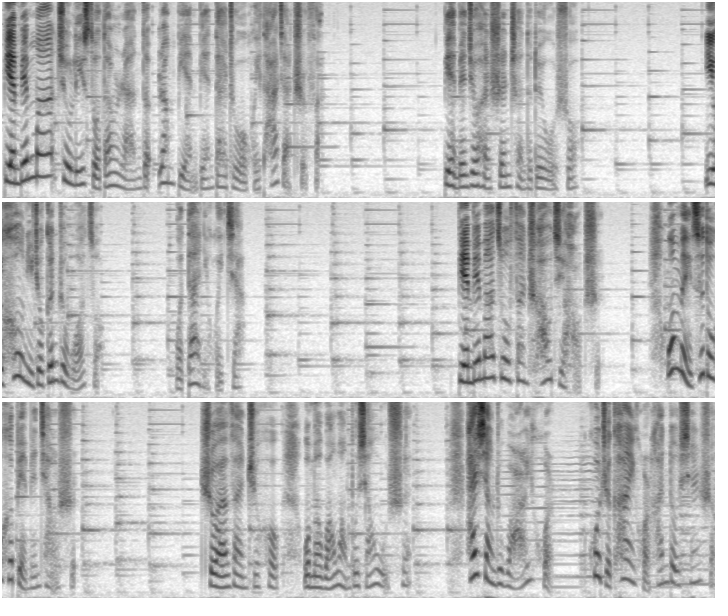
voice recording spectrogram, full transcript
扁扁妈就理所当然的让扁扁带着我回他家吃饭。扁扁就很深沉地对我说：“以后你就跟着我走，我带你回家。”扁扁妈做饭超级好吃，我每次都和扁扁抢食。吃完饭之后，我们往往不想午睡，还想着玩一会儿，或者看一会儿《憨豆先生》。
